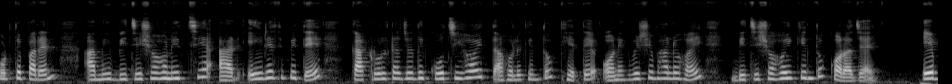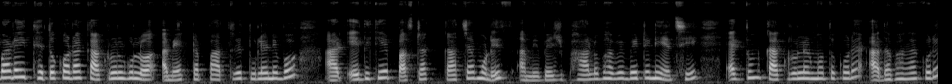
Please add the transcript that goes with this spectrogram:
করতে পারেন। আমি বিচি সহ নিচ্ছি আর এই রেসিপিতে কাঁকরোলটা যদি কচি হয় তাহলে কিন্তু খেতে অনেক বেশি ভালো হয়। বিচি সহই কিন্তু করা যায়। এবার এই থেতো করা কাঁকরোলগুলো আমি একটা পাত্রে তুলে নেব আর এদিকে পাঁচটা কাঁচামরিচ আমি বেশ ভালোভাবে বেটে নিয়েছি, একদম কাঁকরোলের মতো করে আধা ভাঙা করে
